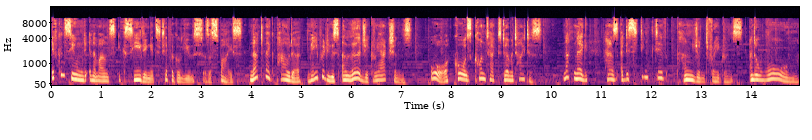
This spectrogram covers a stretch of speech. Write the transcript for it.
If consumed in amounts exceeding its typical use as a spice, nutmeg powder may produce allergic reactions or cause contact dermatitis. Nutmeg has a distinctive pungent fragrance and a warm,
